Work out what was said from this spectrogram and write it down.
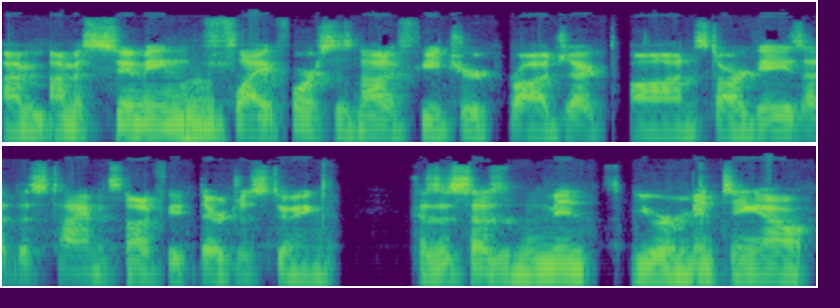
I'm, I'm assuming mm-hmm. Flight Force is not a featured project on Stargaze at this time. It's not a fe- they're just doing because it says mint. You are minting out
